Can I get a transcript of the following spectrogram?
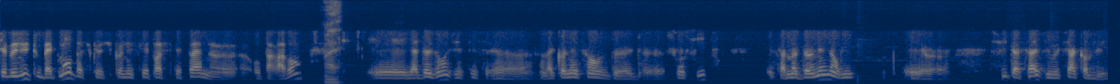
c'est venu tout bêtement parce que je connaissais pas Stéphane euh, auparavant. Ouais. Et il y a deux ans, j'ai fait euh, la connaissance de, de son site et ça m'a donné une envie. Et euh, suite à ça, j'ai voulu faire comme lui.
